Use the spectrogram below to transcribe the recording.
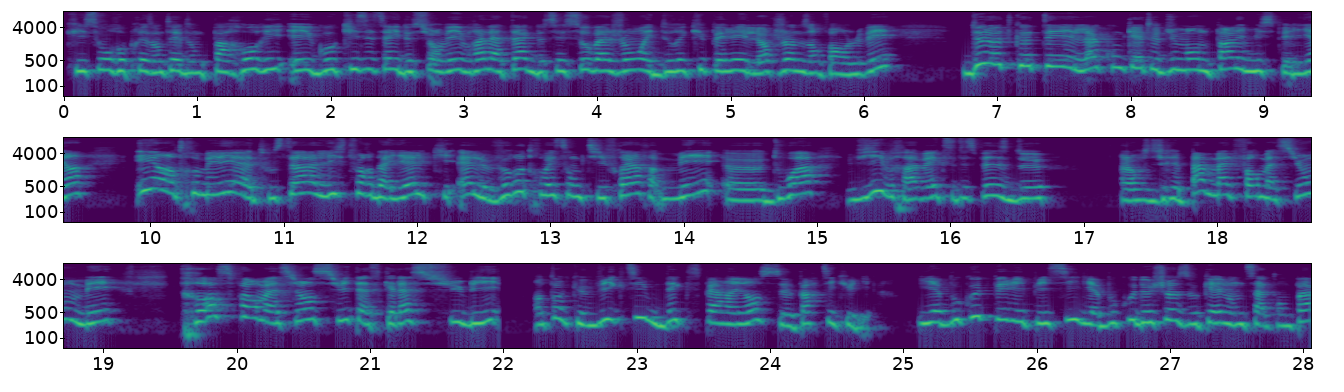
qui sont représentés donc par Rory et Hugo qui essayent de survivre à l'attaque de ces sauvageons et de récupérer leurs jeunes enfants enlevés. De l'autre côté, la conquête du monde par les Muspéliens et entremêlé à tout ça, l'histoire d'Ayel qui, elle, veut retrouver son petit frère, mais euh, doit vivre avec cette espèce de, alors je dirais pas malformation, mais transformation suite à ce qu'elle a subi en tant que victime d'expériences particulières. Il y a beaucoup de péripéties, il y a beaucoup de choses auxquelles on ne s'attend pas.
